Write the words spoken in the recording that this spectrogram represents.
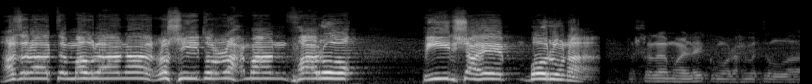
হজরত মৌলানা রশিদুর রহমান ফারুক, পীর সাহেব বরুণা। আসসালামু আলাইকুম রহমতুল্লাহ।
